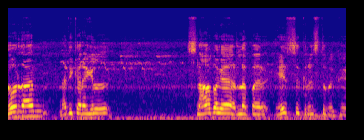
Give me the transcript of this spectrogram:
யோர்தான் நதிக்கரையில் ஸ்நாபக அருளப்பர் இயேசு கிறிஸ்துவுக்கு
